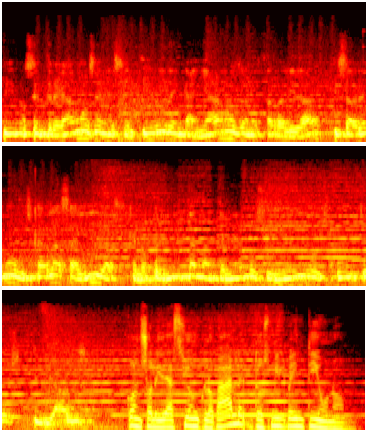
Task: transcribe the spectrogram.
ni nos entregamos en el sentido de engañarnos de nuestra realidad y sabremos buscar las salidas que nos permitan mantenernos unidos, juntos y viables. Consolidación Global 2021.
